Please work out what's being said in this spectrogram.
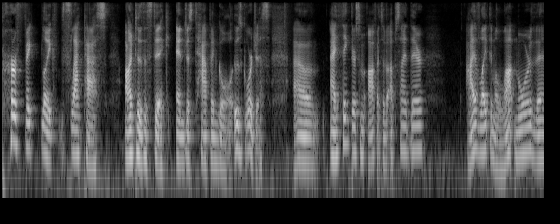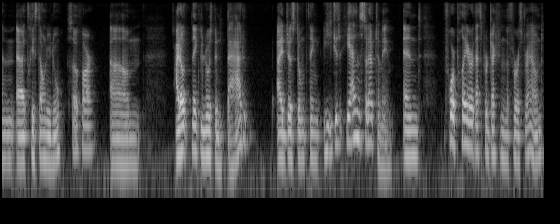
perfect like slap pass onto the stick and just tap in goal. It was gorgeous. Um, I think there's some offensive upside there. I've liked him a lot more than uh, Tristan Luneau so far. Um, I don't think Luneau's been bad. I just don't think he just he hasn't stood out to me. And for a player that's projected in the first round,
